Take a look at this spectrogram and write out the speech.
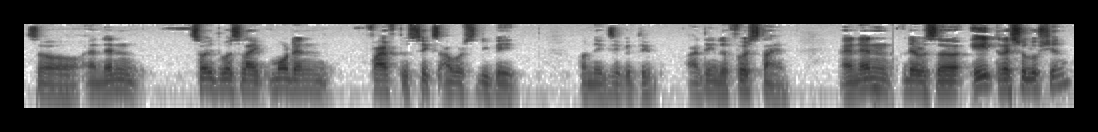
So, and then, so it was like more than five to six hours debate on the executive, I think the first time. And then there was a eight resolution.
